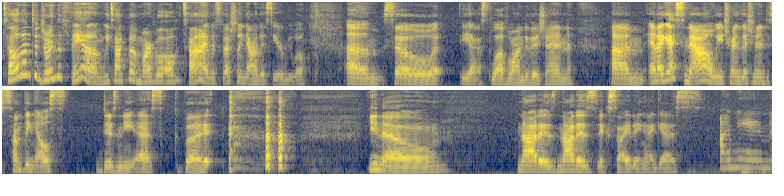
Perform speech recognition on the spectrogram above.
tell them to join the fam. We talk about Marvel all the time, especially now this year we will. Um, so yes, love WandaVision. Um, and I guess now we transition into something else Disney esque, but you know, not as not as exciting, I guess. I mean,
